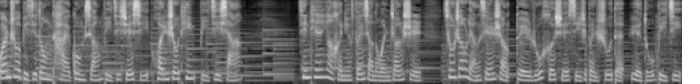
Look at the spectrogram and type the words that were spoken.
关注笔记动态，共享笔记学习，欢迎收听笔记侠。今天要和您分享的文章是邱昭良先生对《如何学习》这本书的阅读笔记。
